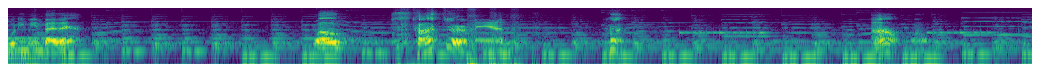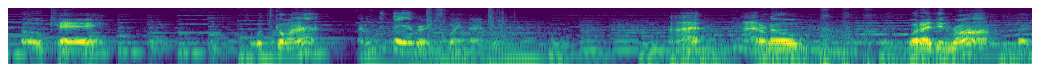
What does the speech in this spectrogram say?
What do you mean by that? Well, just talk to her, man. Huh. Oh, well. Okay. So what's going on? I don't think they ever explain that. I I don't know what I did wrong, but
